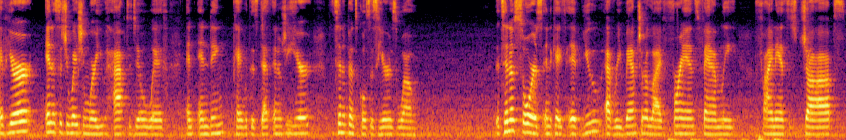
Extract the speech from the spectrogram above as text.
If you're in a situation where you have to deal with an ending, okay, with this death energy here, the Ten of Pentacles is here as well. The Ten of Swords indicates if you have revamped your life, friends, family, finances, jobs,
